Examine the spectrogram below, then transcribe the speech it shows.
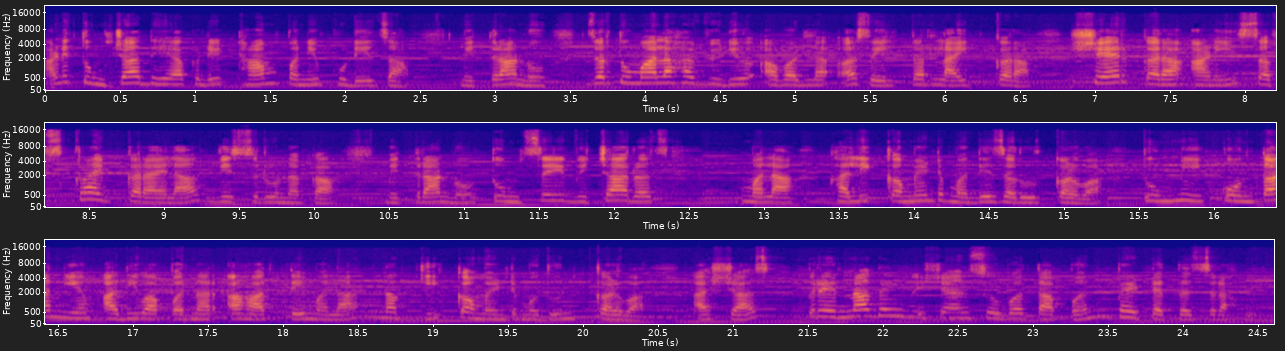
आणि तुमच्या ध्येयाकडे ठामपणे पुढे जा. मित्रांनो जर तुम्हाला हा व्हिडिओ आवडला असेल तर लाईक करा शेअर करा आणि सबस्क्राईब करायला विसरू नका. मित्रांनो तुमचे विचारच मला खाली कमेंटमध्ये जरूर कळवा. तुम्ही कोणता नियम आधी वापरणार आहात ते मला नक्की कमेंटमधून कळवा. अशाच प्रेरणादायी विषयांसोबत आपण भेटतच राहू.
